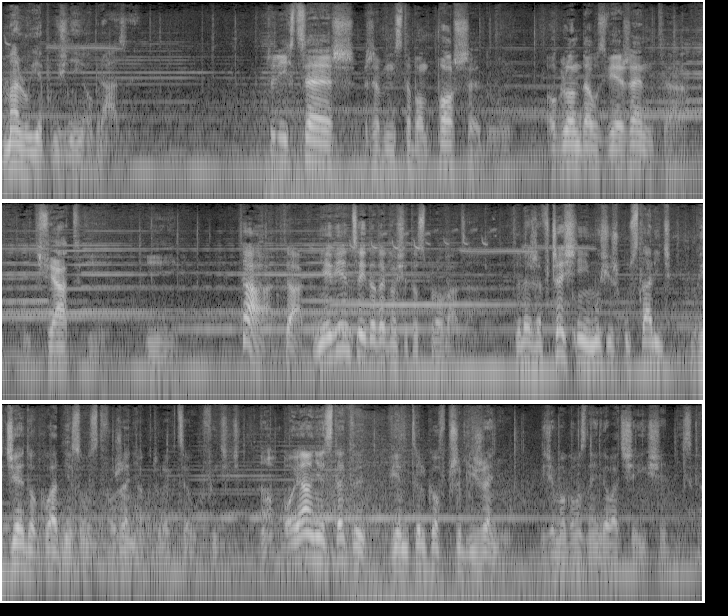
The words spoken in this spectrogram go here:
maluje później obrazy. Czyli chcesz, żebym z tobą poszedł, oglądał zwierzęta i kwiatki i... Tak, tak, mniej więcej do tego się to sprowadza. Tyle, że wcześniej musisz ustalić, gdzie dokładnie są stworzenia, które chcę uchwycić. No, bo ja niestety wiem tylko w przybliżeniu, gdzie mogą znajdować się ich siedliska.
